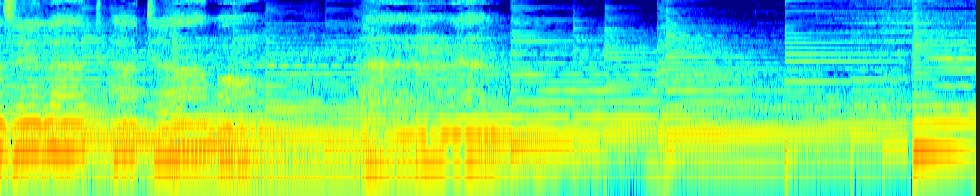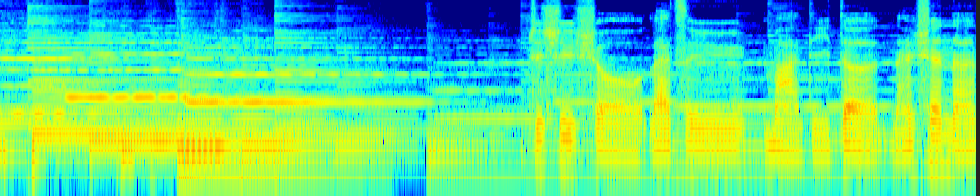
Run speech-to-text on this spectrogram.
喝醉了他的梦，晚安。这是一首来自于马迪的《南山南》，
